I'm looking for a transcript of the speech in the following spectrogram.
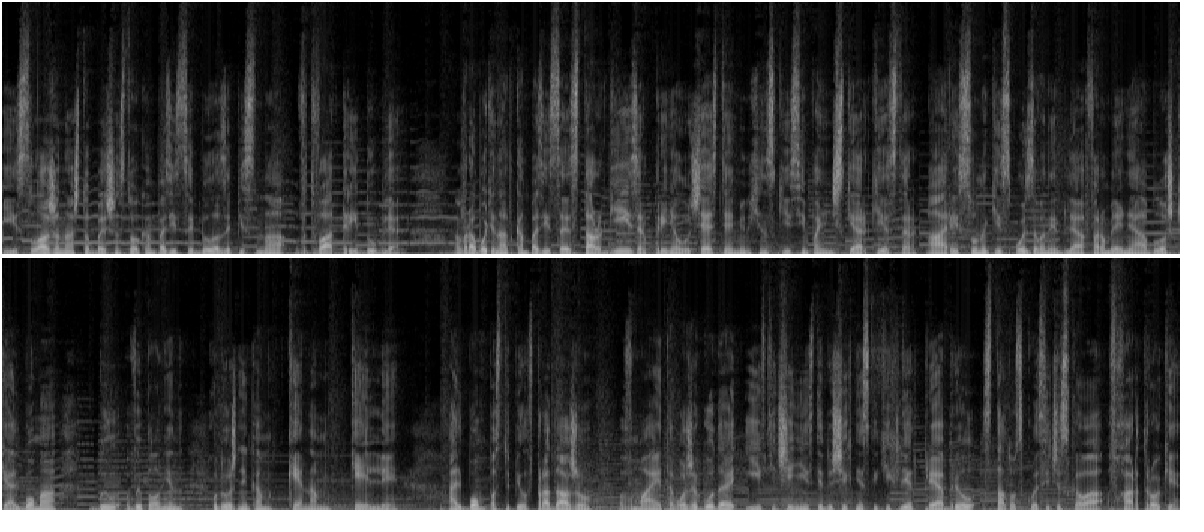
и слаженно, слаженно, что большинство композиций было записано в 2-3 дубля. В работе над композицией Stargazer принял участие Мюнхенский симфонический оркестр, а рисунок, использованный для оформления обложки альбома, был выполнен художником Кеном Келли. Альбом поступил в продажу в мае того же года и в течение следующих нескольких лет приобрел статус классического в хард-роке.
